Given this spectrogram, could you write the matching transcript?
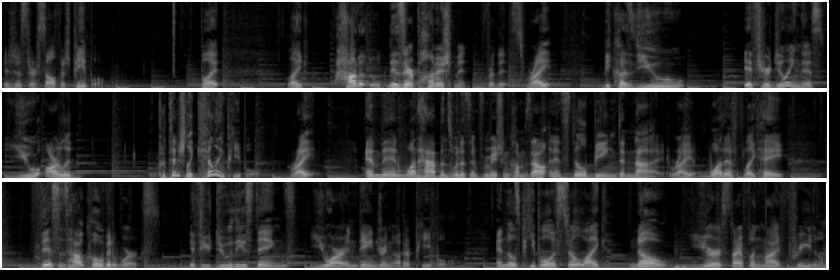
It's just they're selfish people. But like, how do, is there punishment for this, right? Because you, if you're doing this, you are le- potentially killing people, right? And then what happens when this information comes out and it's still being denied, right? What if, like, hey, this is how COVID works. If you do these things, you are endangering other people. And those people are still like, no, you're stifling my freedom.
